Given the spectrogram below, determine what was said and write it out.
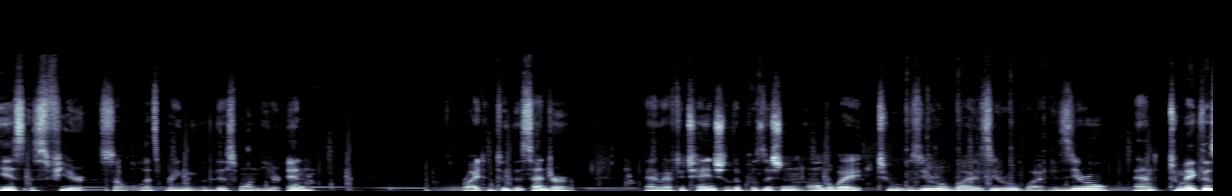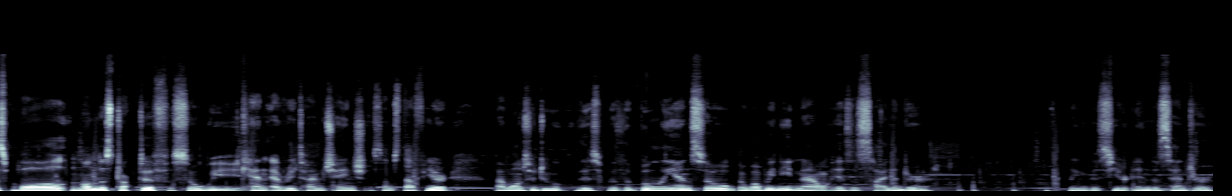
is a sphere. So let's bring this one here in, right into the center and we have to change the position all the way to 0 by 0 by 0 and to make this ball non-destructive so we can every time change some stuff here I want to do this with the boolean. So, so what we need now is a cylinder. Let's bring this here in the center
